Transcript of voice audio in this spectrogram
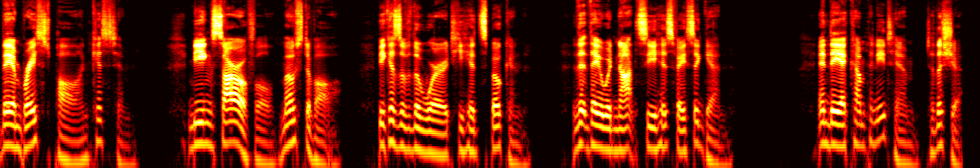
They embraced Paul and kissed him, being sorrowful most of all, because of the word he had spoken, that they would not see his face again. And they accompanied him to the ship.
